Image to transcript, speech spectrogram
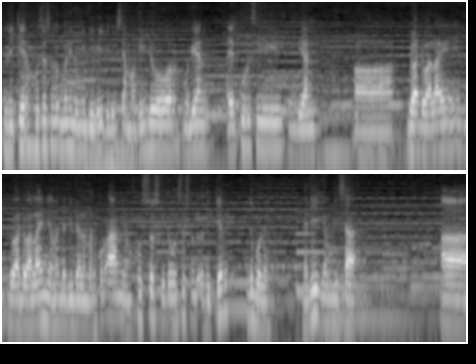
zikir khusus untuk melindungi diri gitu siang mau tidur, kemudian ayat kursi, kemudian uh, doa-doa lain, doa-doa lain yang ada di dalam Al-Qur'an yang khusus gitu khusus untuk zikir itu boleh. Jadi yang bisa uh,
